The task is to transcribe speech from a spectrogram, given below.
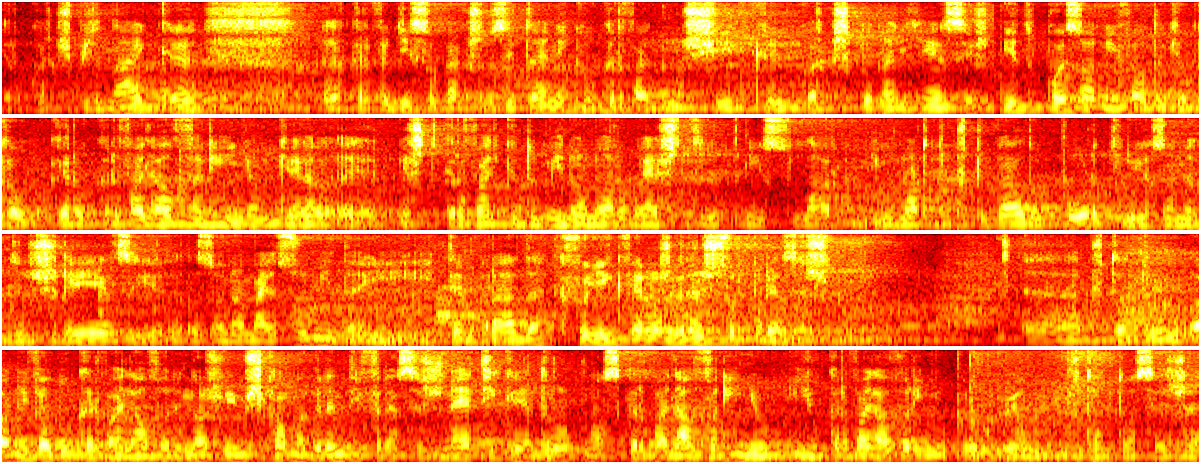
que era o Quercus pirenaica, a carvalhiça, o Quercus lusitânica, o carvalho de Mochique, o Quercus canariensis, e depois ao nível daquilo que, é o, era o carvalho alvarinho, que é, é este carvalho que domina o noroeste peninsular e o norte de Portugal, o Porto e a zona de Jerez e a zona mais úmida e, e temperada, que foi aí que vieram as grandes surpresas. Uh, portanto, ao nível do carvalho alvarinho, nós vimos que há uma grande diferença genética entre o nosso carvalho alvarinho e o carvalho alvarinho europeu. Portanto, ou seja,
